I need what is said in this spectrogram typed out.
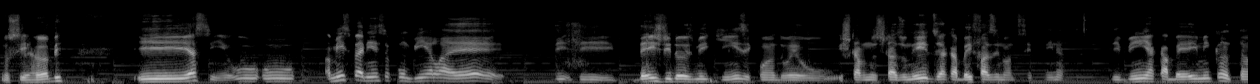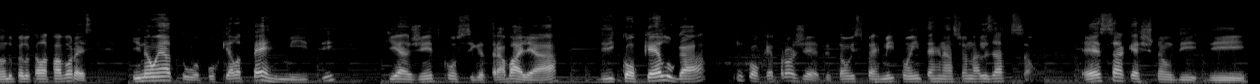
no C-Hub. E, assim, o, o, a minha experiência com BIM, ela é de, de, desde 2015, quando eu estava nos Estados Unidos e acabei fazendo uma disciplina de BIM e acabei me encantando pelo que ela favorece. E não é à toa, porque ela permite que a gente consiga trabalhar de qualquer lugar em qualquer projeto. Então, isso permite uma internacionalização. Essa questão de, de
